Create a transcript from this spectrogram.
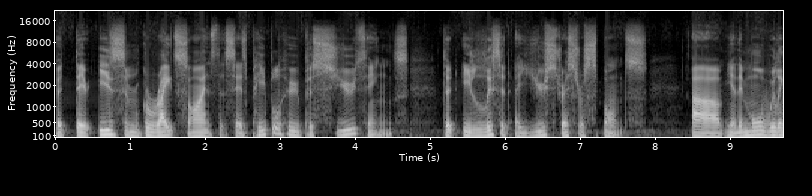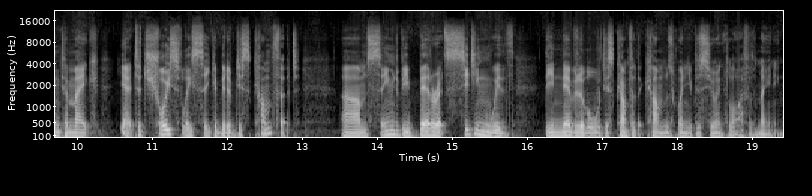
But there is some great science that says people who pursue things that elicit a eustress response, uh, you know, they're more willing to make, you know, to choicefully seek a bit of discomfort, um, seem to be better at sitting with the inevitable discomfort that comes when you're pursuing a life of meaning.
